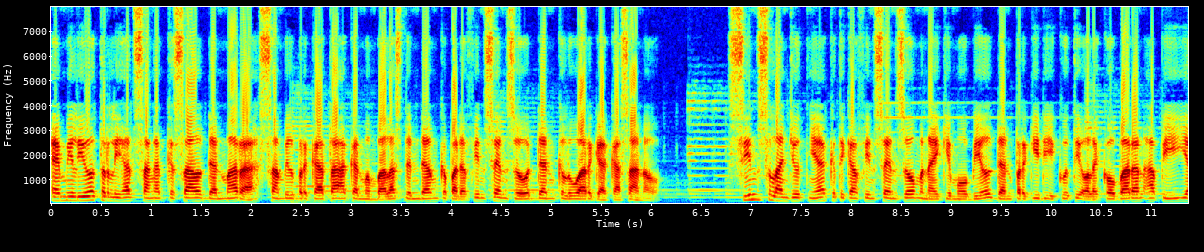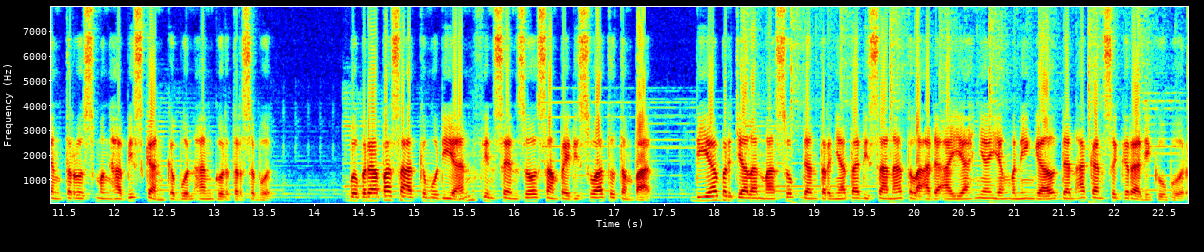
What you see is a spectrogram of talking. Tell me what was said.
Emilio terlihat sangat kesal dan marah sambil berkata akan membalas dendam kepada Vincenzo dan keluarga Casano. Scene selanjutnya ketika Vincenzo menaiki mobil dan pergi diikuti oleh kobaran api yang terus menghabiskan kebun anggur tersebut. Beberapa saat kemudian, Vincenzo sampai di suatu tempat. Dia berjalan masuk dan ternyata di sana telah ada ayahnya yang meninggal dan akan segera dikubur.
